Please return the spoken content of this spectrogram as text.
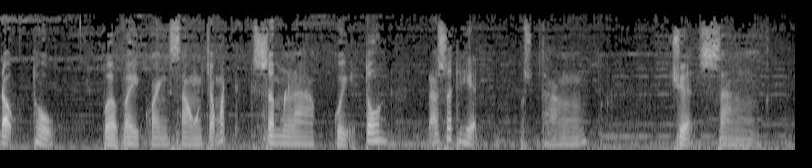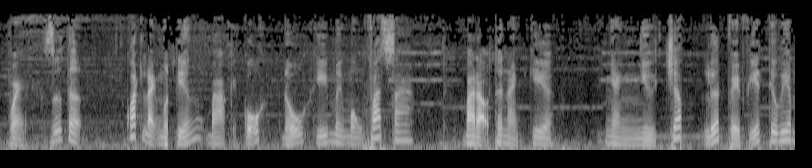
Động thủ vừa vây quanh xong trong mắt xâm la quỷ tôn đã xuất hiện thắng chuyển sang vẻ dữ tợn, quát lạnh một tiếng ba cái cỗ đấu khí mênh mông phát ra. Ba đạo thân ảnh kia nhanh như chớp lướt về phía tiêu viêm,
